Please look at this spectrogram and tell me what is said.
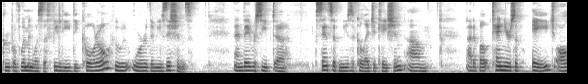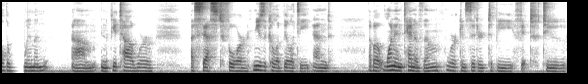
group of women was the Figli di Coro, who were the musicians, and they received uh, extensive musical education. Um, at about 10 years of age, all the women um, in the Pietà were assessed for musical ability, and about one in ten of them were considered to be fit to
